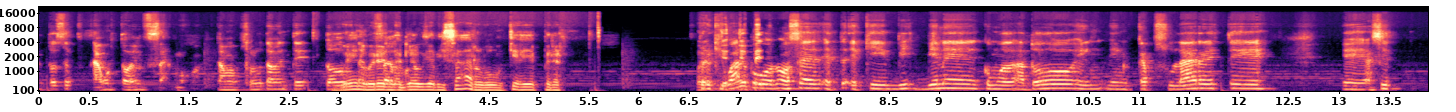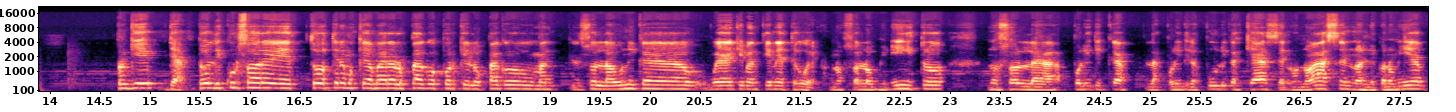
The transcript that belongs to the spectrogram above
entonces estamos todos enfermos, estamos absolutamente todos Bueno, pero es la Claudia Pizarro, ¿qué hay que esperar? Pero que igual, o sea, es, que viene como a todo en, encapsular este, eh, así, porque ya, todo el discurso ahora es todos tenemos que amar a los pacos porque los pacos son la única wea que mantiene este gobierno, no son los ministros, no son las políticas, las políticas públicas que hacen o no hacen, no es la economía,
